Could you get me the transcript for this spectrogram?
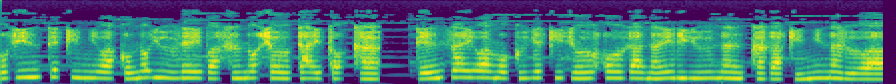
個人的にはこの幽霊バスの正体とか、現在は目撃情報がない理由なんかが気になるわ。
